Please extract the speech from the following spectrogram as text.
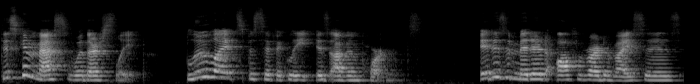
this can mess with our sleep. Blue light specifically is of importance. It is emitted off of our devices,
